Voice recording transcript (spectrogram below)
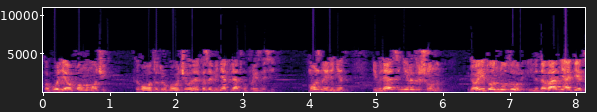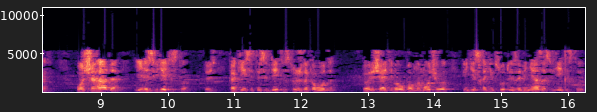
могу ли я уполномочить какого-то другого человека за меня клятву произносить? Можно или нет? Является неразрешенным. Говорит он нузур, или давание обетов. Вот шахада, или свидетельство. То есть, как если ты свидетельствуешь за кого-то. Говоришь, я тебя уполномочиваю, иди сходи в суд и за меня засвидетельствуй.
